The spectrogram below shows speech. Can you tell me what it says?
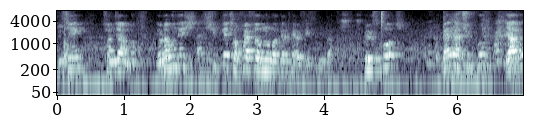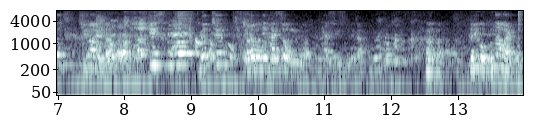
DJ, 전자음악 여러분들이 쉬- 쉽게 접할 수 없는 것들을 배울 수 있습니다. 그리고 스포츠, 맨날 축구, 야구, 지루합니다. 스키스쿠버, 요트 여러분이 할 수 없는 것 할 수 있습니다. 그리고 문화활동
